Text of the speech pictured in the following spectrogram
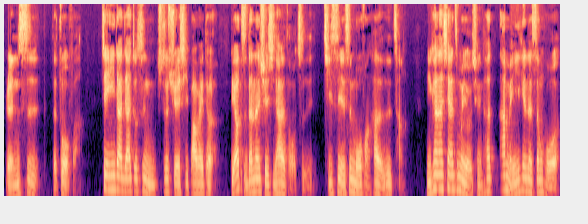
人士的做法。建议大家就是你就是学习巴菲特，不要只单单学习他的投资，其实也是模仿他的日常。你看他现在这么有钱，他他每一天的生活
